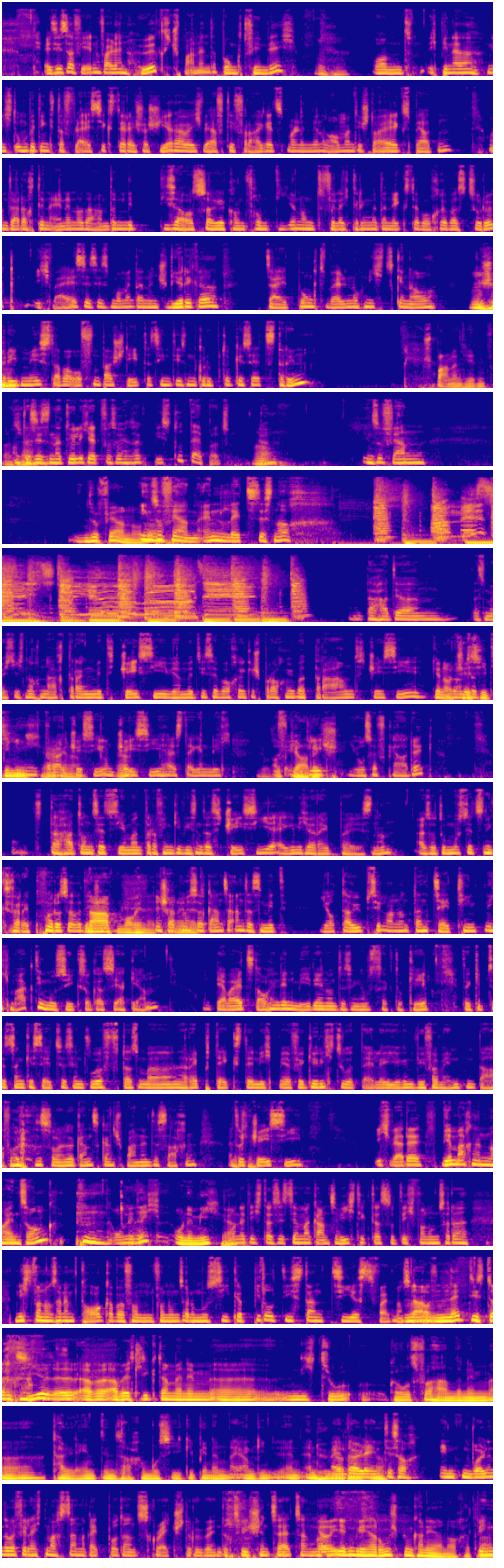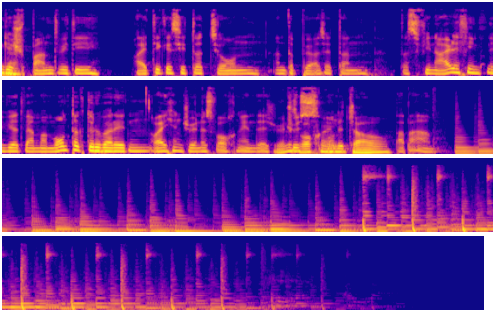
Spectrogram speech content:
Es ist auf jeden Fall ein höchst spannender Punkt, finde ich. Mhm. Und ich bin ja nicht unbedingt der fleißigste Recherchierer, aber ich werfe die Frage jetzt mal in den Raum an die Steuerexperten und werde auch den einen oder anderen mit dieser Aussage konfrontieren und vielleicht kriegen wir dann nächste Woche was zurück. Ich weiß, es ist momentan ein schwieriger Zeitpunkt, weil noch nichts genau Mhm. geschrieben ist, aber offenbar steht das in diesem Kryptogesetz drin. Spannend jedenfalls. Und das ja. ist natürlich etwas, wo ich sage, bist du deppert. Ja. Ja. Insofern, Insofern, oder? insofern, ein letztes noch. Da hat er, ähm, das möchte ich noch nachtragen mit JC. Wir haben ja diese Woche gesprochen über Dra und JC. Genau, JC bin Team, ich, ja, Dra, genau. JC und Ja. JC heißt eigentlich Josef auf Gladek. Englisch Josef Gladek. Und da hat uns jetzt jemand darauf hingewiesen, dass JC ja eigentlich ein Rapper ist. Ne? Also du musst jetzt nichts rappen oder so, aber den Na, schreibt, mach ich nicht. den schreibt man so ganz anders mit J-A-Y und dann Z hinten. Ich mag die Musik sogar sehr gern. Und der war jetzt auch in den Medien und deswegen habe ich gesagt, okay, da gibt es jetzt einen Gesetzesentwurf, dass man Rap-Texte nicht mehr für Gerichtsurteile irgendwie verwenden darf oder so. Also ganz, ganz spannende Sachen. Also Okay. JC. Ich werde, wir machen einen neuen Song ohne dich. Ohne mich, ja. Ohne dich, das ist immer ganz wichtig, dass du dich von unserer, nicht von unserem Talk, aber von, von unserer Musik ein bisschen distanzierst, fällt mir so Na, auf. nicht distanziert, äh, aber, aber es liegt an meinem äh, nicht zu groß vorhandenen äh, Talent in Sachen Musik. Ich bin ein, Naja. ein, ein, ein Hörer. Mein Talent ja. ist auch enden wollen, aber vielleicht machst du einen Rap oder einen Scratch drüber in der Zwischenzeit, sagen wir. ja, irgendwie herumspielen kann ich ja nachher bin dran, ja. gespannt, wie die heutige Situation an der Börse dann das Finale finden wird. Werden wir am Montag drüber reden. Euch ein schönes Wochenende. Schönes Tschüss Wochenende, ciao. Baba.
